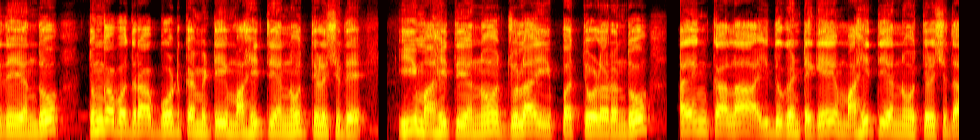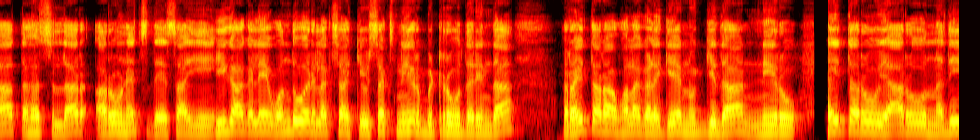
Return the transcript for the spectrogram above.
ಇದೆ ಎಂದು ತುಂಗಭದ್ರಾ ಬೋರ್ಡ್ ಕಮಿಟಿ ಮಾಹಿತಿಯನ್ನು ತಿಳಿಸಿದೆ. ಈ ಮಾಹಿತಿಯನ್ನು ಜುಲೈ ಇಪ್ಪತ್ತೇಳರಂದು ಸಾಯಂಕಾಲ ಐದು ಗಂಟೆಗೆ ಮಾಹಿತಿಯನ್ನು ತಿಳಿಸಿದ ತಹಸೀಲ್ದಾರ್ ಅರುಣ್ ಎಚ್ ದೇಸಾಯಿ. ಈಗಾಗಲೇ ಒಂದೂವರೆ ಲಕ್ಷ ಕ್ಯೂಸೆಕ್ಸ್ ನೀರು ಬಿಟ್ಟಿರುವುದರಿಂದ ರೈತರ ಹೊಲಗಳಿಗೆ ನುಗ್ಗಿದ ನೀರು. ರೈತರು ಯಾರು ನದಿ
